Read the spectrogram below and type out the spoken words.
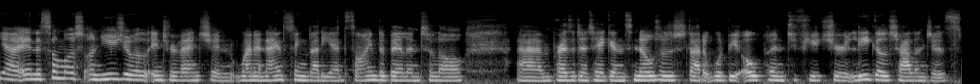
Yeah, in a somewhat unusual intervention, when announcing that he had signed the bill into law, um, President Higgins noted that it would be open to future legal challenges.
